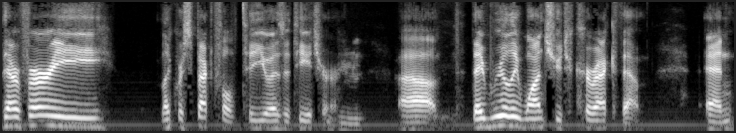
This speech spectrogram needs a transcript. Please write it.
They're very like respectful to you as a teacher. Mm-hmm uh, they really want you to correct them. And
